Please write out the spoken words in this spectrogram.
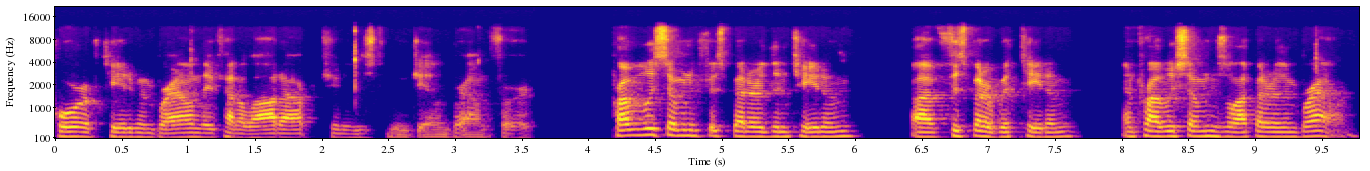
core of Tatum and Brown, they've had a lot of opportunities to move Jaylen Brown for probably someone who fits better than Tatum, uh, fits better with Tatum, and probably someone who's a lot better than Brown.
